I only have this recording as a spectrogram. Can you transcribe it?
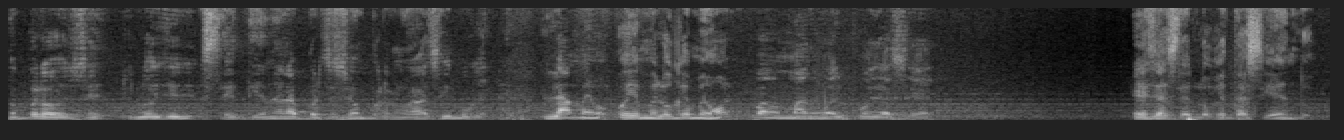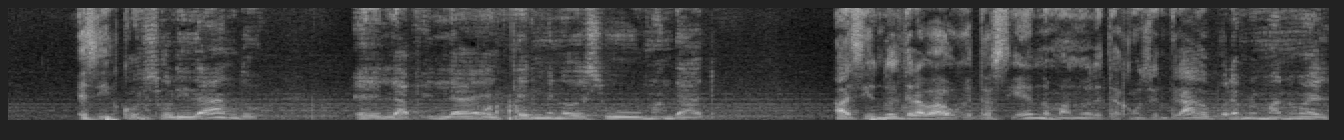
No, pero tú lo dices, se tiene la percepción, pero no es así, porque la oye, lo que mejor Manuel puede hacer es hacer lo que está haciendo, es ir consolidando el, el término de su mandato, haciendo el trabajo que está haciendo. Manuel está concentrado. Por ejemplo, Manuel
